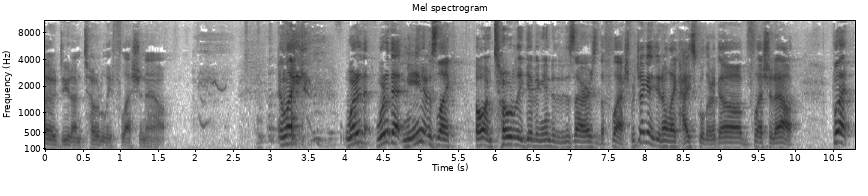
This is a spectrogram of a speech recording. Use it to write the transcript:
oh, dude, I'm totally fleshing out. and like, what did, what did that mean? It was like, oh, I'm totally giving into the desires of the flesh, which I guess, you know, like high school, they're like, oh, flesh it out. But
